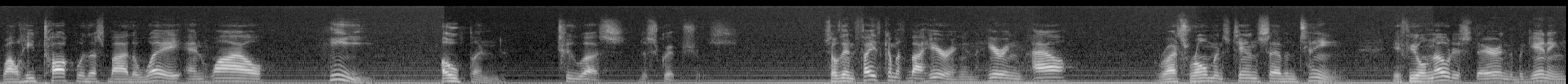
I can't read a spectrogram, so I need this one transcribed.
while he talked with us by the way, and while He opened to us the Scriptures. So then faith cometh by hearing, and hearing how? That's Romans 10 17. If you'll notice there in the beginning,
